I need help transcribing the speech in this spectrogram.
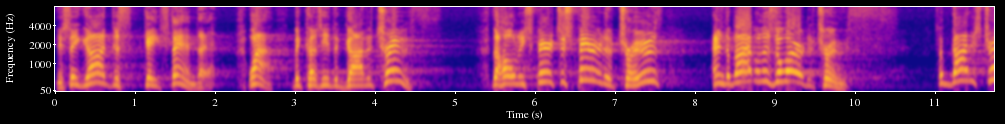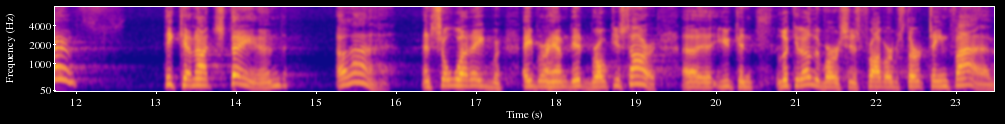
You see, God just can't stand that. Why? Because he's the God of truth. The Holy Spirit's the Spirit of truth, and the Bible is the Word of truth. So God is truth. He cannot stand a lie. And so, what Abraham did broke his heart. Uh, you can look at other verses, Proverbs 13 5.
